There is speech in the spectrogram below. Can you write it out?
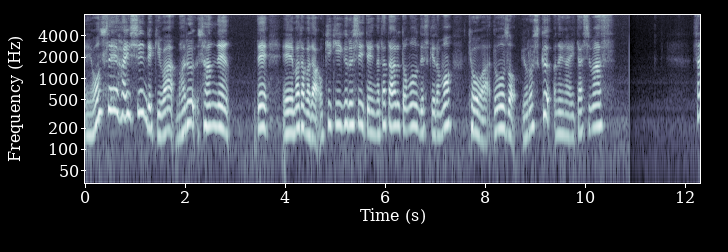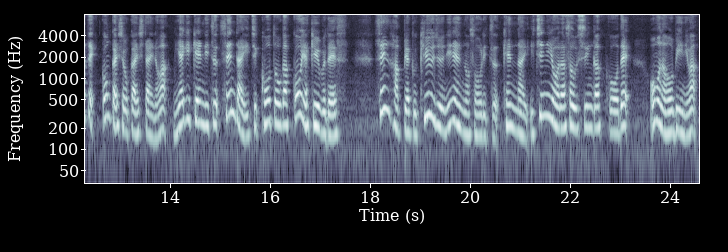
え音声配信歴は丸3年で、えーまだまだお聞き苦しい点が多々あると思うんですけども、今日はどうぞよろしくお願いいたします。さて、今回紹介したいのは、宮城県立仙台一高等学校野球部です。1892年の創立、県内1、2を争う進学校で、主な OB には、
